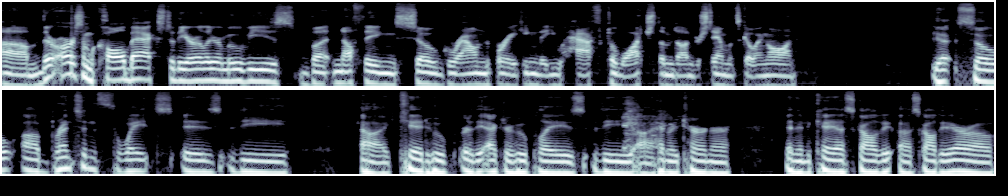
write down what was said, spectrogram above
Um, there are some callbacks to the earlier movies, but nothing so groundbreaking that you have to watch them to understand what's going on. Yeah, so uh Brenton Thwaites is the uh kid who or the actor who plays the uh Henry Turner and then Kea Scaldi- uh, Scaldiero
